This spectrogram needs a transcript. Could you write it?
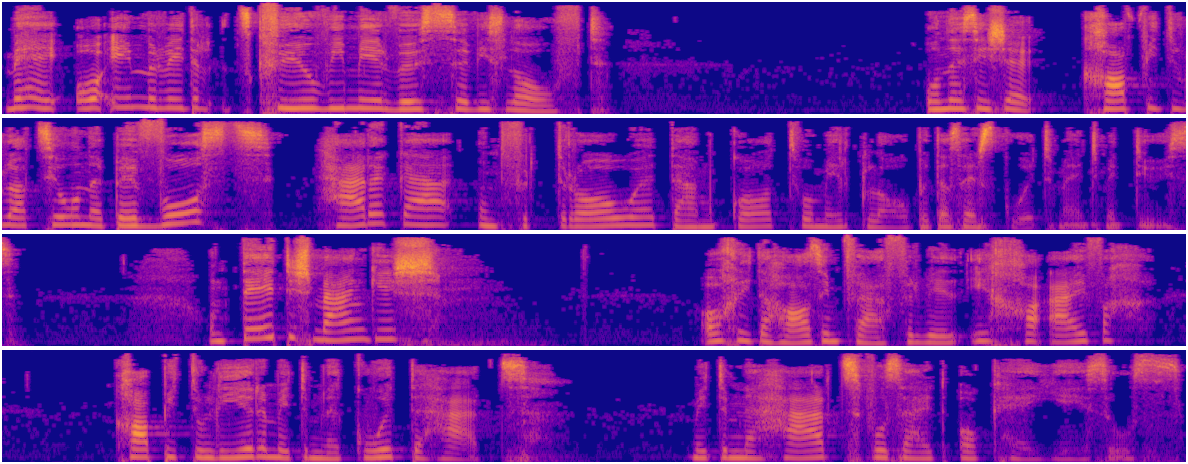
Wir haben auch immer wieder das Gefühl, wie wir wissen, wie es läuft. Und es ist eine Kapitulation, ein bewusstes Hergeben und Vertrauen dem Gott, wo wir glauben, dass er es gut meint mit uns. Und dort ist manchmal auch ein der Hase im Pfeffer, weil ich kann einfach kapitulieren mit einem guten Herz. Mit einem Herz, das sagt, okay, Jesus,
